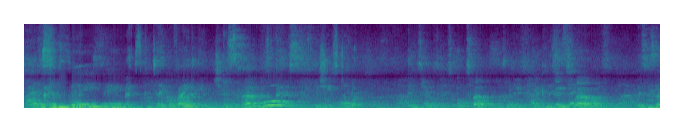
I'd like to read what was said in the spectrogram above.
That is amazing. Bex can take off 8 inches. Um, Bex is used to what? In total, oh, 12? You can do 12. This is 8.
